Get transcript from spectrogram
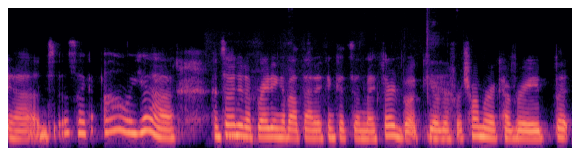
And it's like, oh yeah. And so I ended up writing about that. I think it's in my third book, Yoga for Trauma Recovery. But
